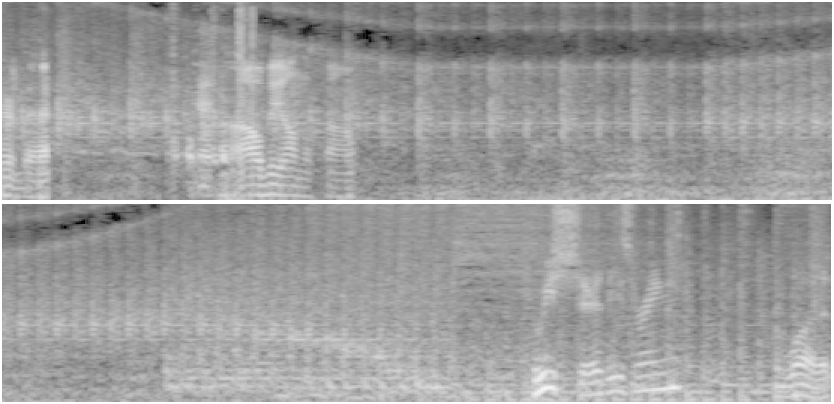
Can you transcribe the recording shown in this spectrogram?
You're right back. Okay. I'll be on the phone. Do we share these rings? What?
